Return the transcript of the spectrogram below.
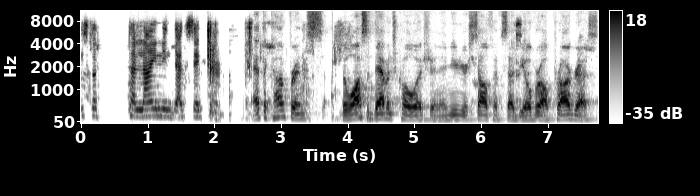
is not aligned in that sector. At the conference, the Loss and Damage Coalition and you yourself have said the overall progress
